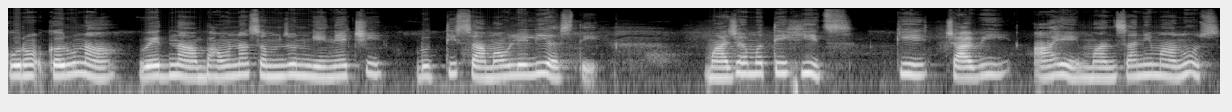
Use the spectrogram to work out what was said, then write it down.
करू करुणा वेदना भावना समजून घेण्याची वृत्ती सामावलेली असते. माझ्या मते हीच की चावी आहे माणसाने माणूस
